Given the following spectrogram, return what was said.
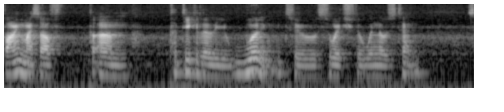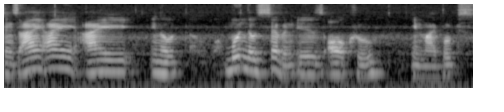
find myself um, particularly willing to switch to Windows 10 since I, I, I you know Windows 7 is all cool in my books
